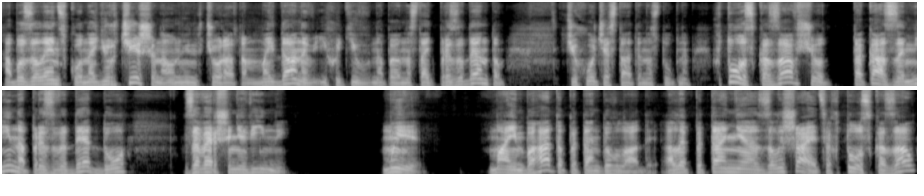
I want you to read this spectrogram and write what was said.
або Зеленського на Юрчишина, он він вчора там майданив і хотів, напевно, стати президентом, чи хоче стати наступним. Хто сказав, що така заміна призведе до завершення війни? Ми маємо багато питань до влади, але питання залишається: хто сказав,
